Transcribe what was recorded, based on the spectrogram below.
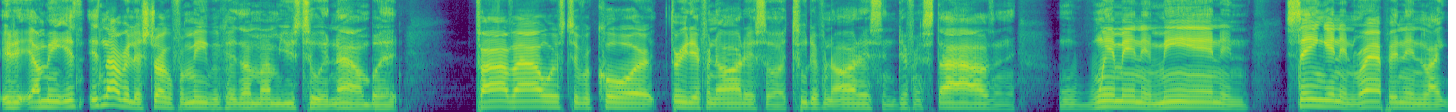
it I mean it's it's not really a struggle for me because I'm I'm used to it now, but five hours to record three different artists or two different artists and different styles and women and men and singing and rapping and like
